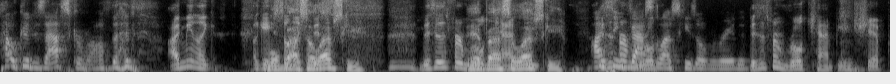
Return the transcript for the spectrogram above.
How good is Askarov then? i mean like okay well, so like, Vasilevskiy. this, this is from yeah, world champion- I This think from World- overrated. This is from World Championship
